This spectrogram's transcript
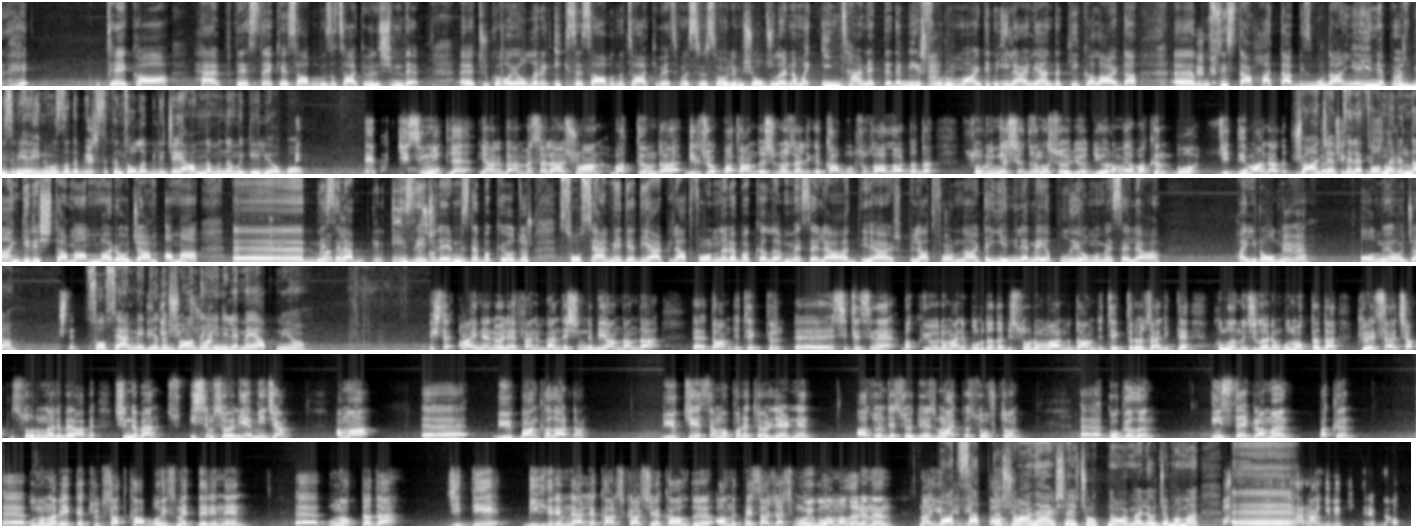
he- TK Help destek hesabımızı takip edin. Şimdi e, Türk Hava Yolları X hesabını takip etmesini söylemiş yolcuların ama internette de bir sorun var değil mi? İlerleyen dakikalarda e, bu sistem hatta biz buradan yayın yapıyoruz. Bizim yayınımızda da bir sıkıntı olabileceği anlamına mı geliyor bu? Evet kesinlikle. Yani ben mesela şu an baktığımda birçok vatandaşın özellikle kablosuz ağlarda da sorun yaşadığını söylüyor. Diyorum ya bakın bu ciddi manada büyük Şu an cep bir saldırı. telefonlarından giriş tamam var hocam ama e, mesela izleyicilerimiz de bakıyordur. Sosyal medya diğer platformlara bakalım. Mesela diğer platformlarda yenileme yapılıyor mu mesela? Hayır olmuyor. Evet. Olmuyor hocam. İşte Sosyal medyada şu anda şu an- yenileme yapmıyor. İşte aynen öyle efendim. Ben de şimdi bir yandan da e, Down Detector e, sitesine bakıyorum. Hani burada da bir sorun var mı? Down Detector özellikle kullanıcıların bu noktada küresel çaplı sorunları beraber. Şimdi ben isim söyleyemeyeceğim ama e, büyük bankalardan, büyük GSM operatörlerinin, az önce söylediğiniz Microsoft'un, e, Google'ın, Instagram'ın, bakın e, bununla birlikte TürkSat kablo hizmetlerinin e, bu noktada ciddi bildirimlerle karşı karşıya kaldığı, anlık mesajlaşma uygulamalarının yönelik WhatsApp'ta şu an her şey çok normal hocam ama e, herhangi bir bildirim yok.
